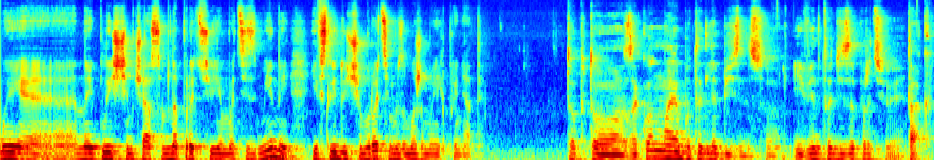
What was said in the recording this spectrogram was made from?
ми е, найближчим часом напрацюємо ці зміни, і в слідуючому році ми зможемо їх прийняти. Тобто закон має бути для бізнесу, і він тоді запрацює. Так.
